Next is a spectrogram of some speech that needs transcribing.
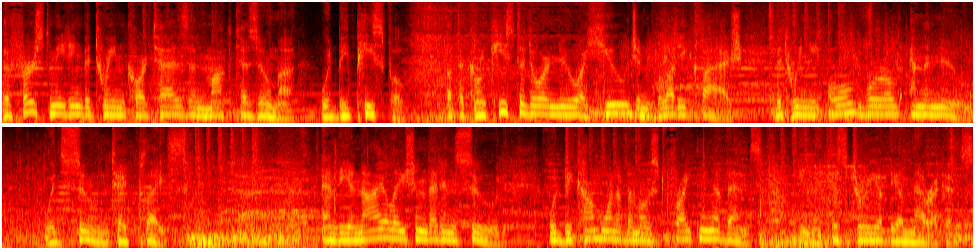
The first meeting between Cortez and Moctezuma would be peaceful, but the conquistador knew a huge and bloody clash between the old world and the new would soon take place. And the annihilation that ensued would become one of the most frightening events in the history of the Americas.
